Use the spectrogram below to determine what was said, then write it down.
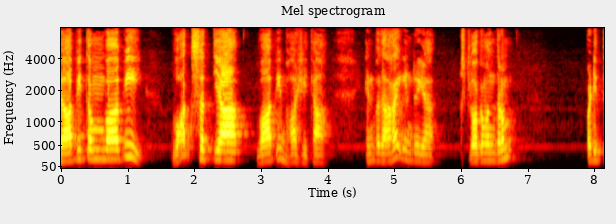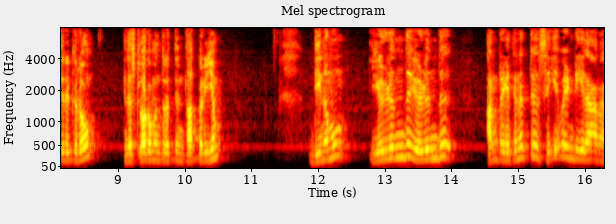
தாபிதம் வாபி வாக் சத்யா வாபி பாஷிதா என்பதாக இன்றைய ஸ்லோக மந்திரம் படித்திருக்கிறோம். இந்த ஸ்லோக மந்திரத்தின் தாற்பயம் தினமும் எழுந்து எழுந்து அன்றைய தினத்தில் செய்ய வேண்டியதான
